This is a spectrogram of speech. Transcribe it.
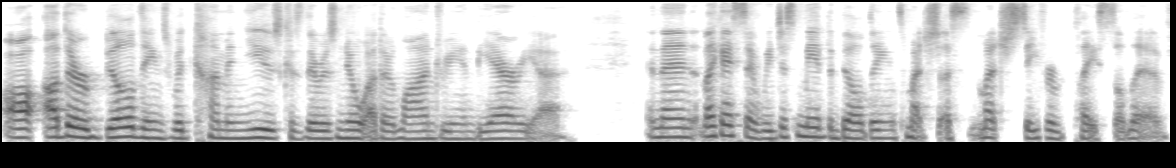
all other buildings would come and use because there was no other laundry in the area. And then, like I said, we just made the buildings much a much safer place to live.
